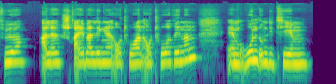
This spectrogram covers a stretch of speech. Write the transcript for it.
für alle Schreiberlinge, Autoren, Autorinnen, ähm, rund um die Themen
